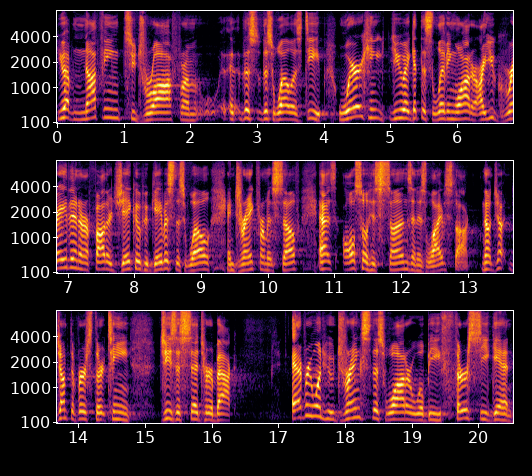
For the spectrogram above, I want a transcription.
you have nothing to draw from, uh, this, this well is deep. Where can you get this living water? Are you greater than our father Jacob who gave us this well and drank from itself, as also his sons and his livestock? Now jump, jump to verse 13. Jesus said to her back, Everyone who drinks this water will be thirsty again,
